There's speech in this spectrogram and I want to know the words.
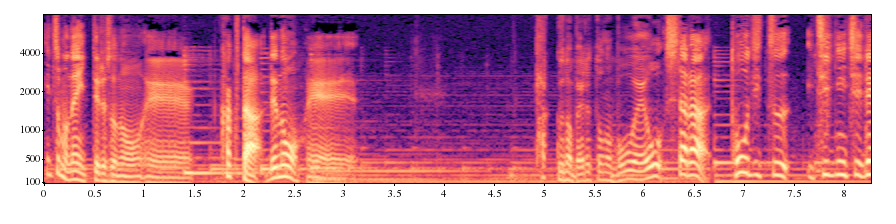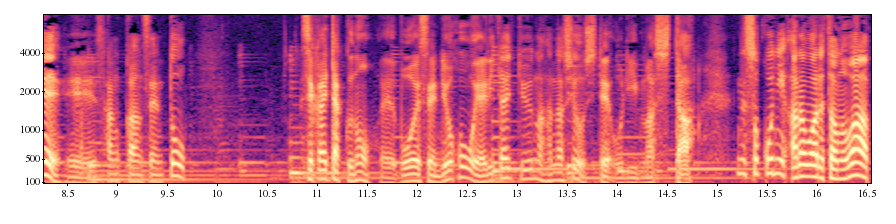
いつもね、言ってるその、えー、角田での、えー、タッグのベルトの防衛をしたら、当日1日で、えー、三冠戦と世界タッグの防衛戦両方をやりたいというような話をしておりました。でそこに現れたのは、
